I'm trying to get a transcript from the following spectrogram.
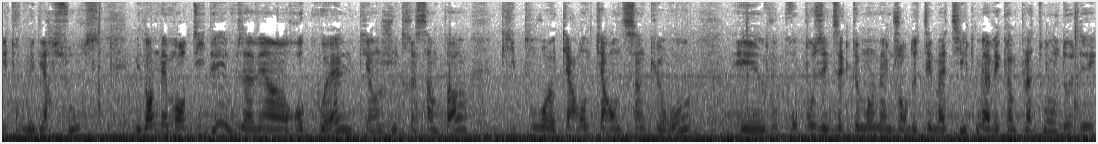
et trouver des ressources. Mais dans le même ordre d'idée, vous avez un Rockwell, qui est un jeu très sympa, qui pour euh, 40-45 euros et vous propose exactement le même genre de thématique, mais avec un plateau en 2D.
